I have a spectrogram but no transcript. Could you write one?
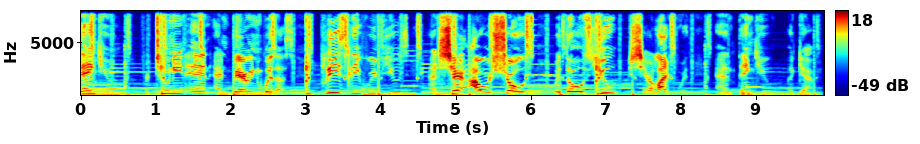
thank you for tuning in and bearing with us. Please leave reviews and share our shows with those you share life with. And thank you again.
